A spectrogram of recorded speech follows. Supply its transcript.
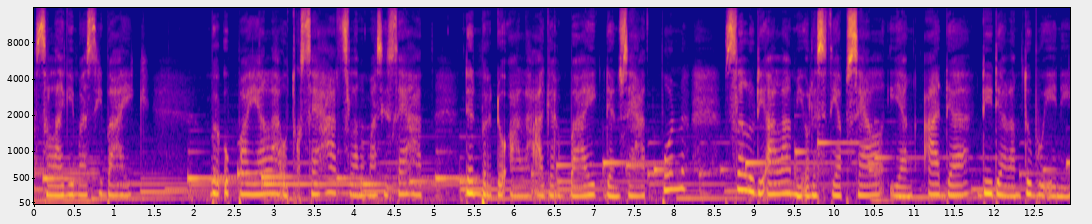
selagi masih baik. Berupayalah untuk sehat selama masih sehat dan berdoalah agar baik dan sehat pun selalu dialami oleh setiap sel yang ada di dalam tubuh ini.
